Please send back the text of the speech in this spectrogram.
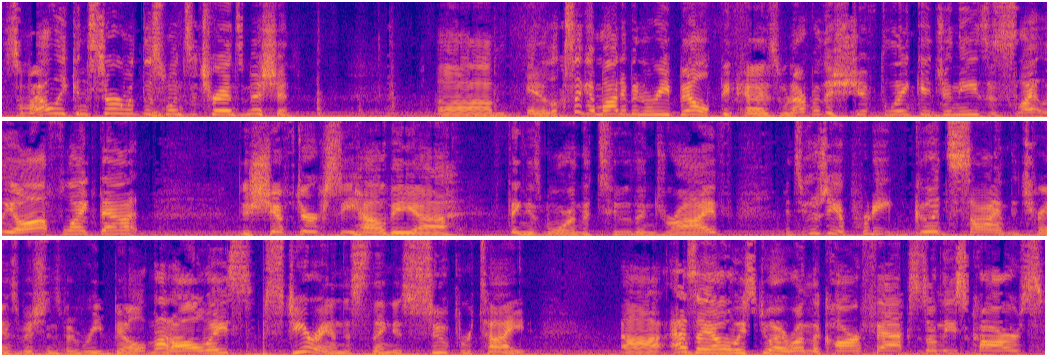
So my only concern with this one's the transmission. Um, and it looks like it might have been rebuilt because whenever the shift linkage in these is slightly off like that, the shifter, see how the uh, is more on the two than drive, it's usually a pretty good sign the transmission's been rebuilt. Not always. The steering on this thing is super tight. Uh, as I always do, I run the Carfaxes on these cars.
